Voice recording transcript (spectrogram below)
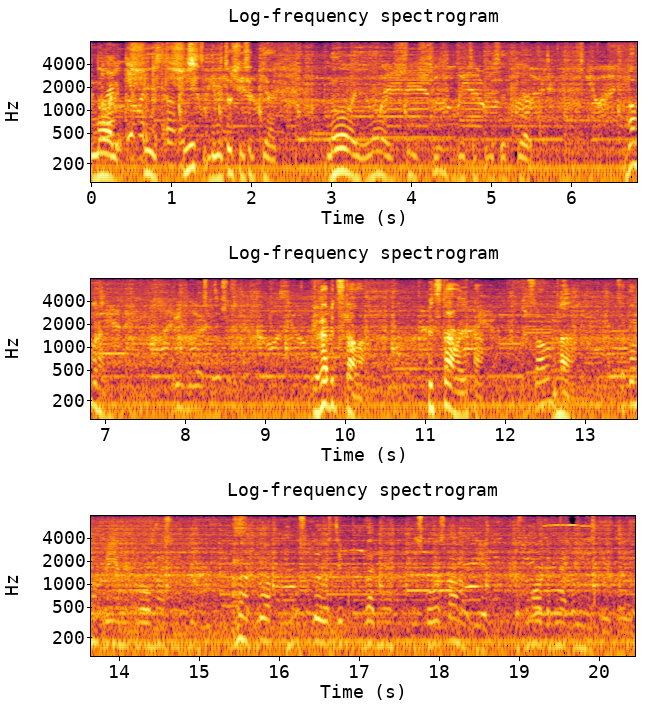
0 6 6 965. 0 0 6 6 955. Добре. Яка підстава? Підстава яка? підстави. Да. Закон України про обмеження про особливості ведення військового стану і постанова Кабінету міністрів України.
